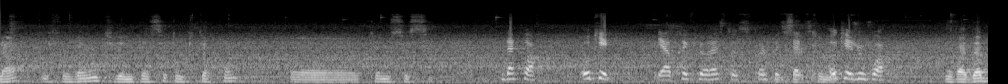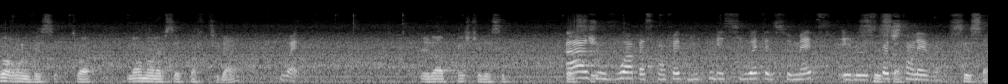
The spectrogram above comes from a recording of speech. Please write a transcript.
là, il faut vraiment que tu viennes placer ton Peter Pan euh, comme ceci. D'accord. Ok. Et après que le reste se colle petit Exactement. à petit. Ok, je vois. On va d'abord enlever cette, tu vois, là on enlève cette partie-là, Ouais. Et là après je te laisse Ah, je vois, parce qu'en fait, du coup, les silhouettes, elles se mettent et le C'est scotch s'enlève. C'est ça.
